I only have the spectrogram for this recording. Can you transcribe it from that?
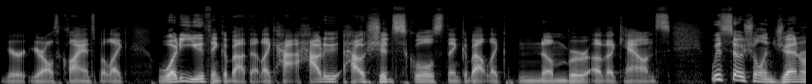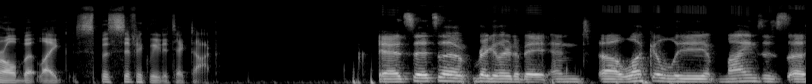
your your all's clients but like what do you think about that? Like how, how do how should schools think about like number of accounts with social in general but like specifically to tiktok yeah, it's it's a regular debate, and uh, luckily, Mines is a,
